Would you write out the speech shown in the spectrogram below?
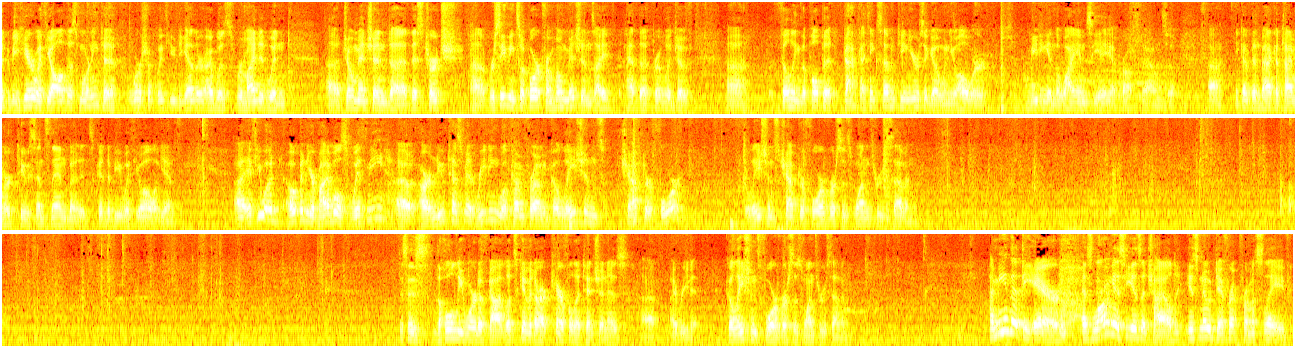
good to be here with you all this morning to worship with you together. I was reminded when uh, Joe mentioned uh, this church uh, receiving support from Home Missions. I had the privilege of uh, filling the pulpit back, I think, 17 years ago when you all were meeting in the YMCA across town. So uh, I think I've been back a time or two since then, but it's good to be with you all again. Uh, if you would open your Bibles with me, our New Testament reading will come from Galatians chapter 4. Galatians chapter 4, verses 1 through 7. This is the holy word of God. Let's give it our careful attention as uh, I read it. Galatians 4, verses 1 through 7. I mean that the heir, as long as he is a child, is no different from a slave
